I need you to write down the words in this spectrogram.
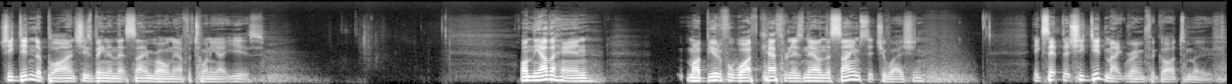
She didn't apply and she's been in that same role now for 28 years. On the other hand, my beautiful wife Catherine is now in the same situation, except that she did make room for God to move.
